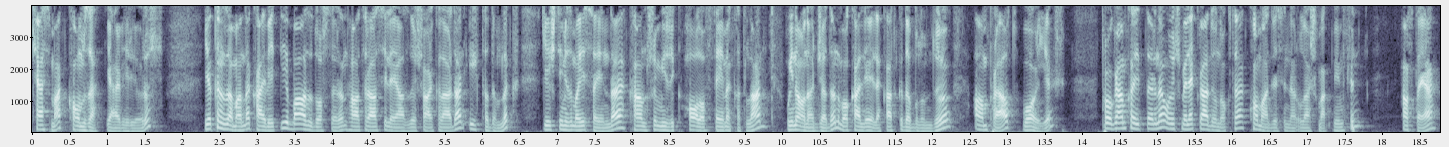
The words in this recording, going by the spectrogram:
Cass McCombs'a yer veriyoruz. Yakın zamanda kaybettiği bazı dostların hatırasıyla yazdığı şarkılardan ilk tadımlık, geçtiğimiz Mayıs ayında Country Music Hall of Fame'e katılan Winona Judd'ın vokalleriyle katkıda bulunduğu I'm Proud Warrior. Program kayıtlarına 13melekradyo.com adresinden ulaşmak mümkün. Haftaya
